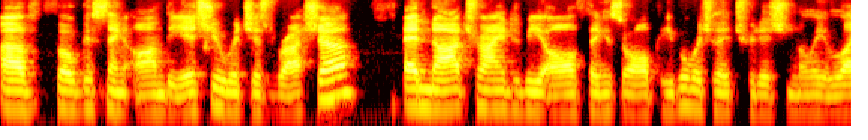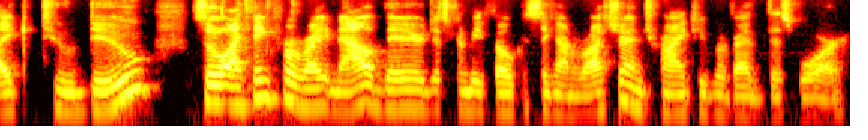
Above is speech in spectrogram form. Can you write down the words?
of focusing on the issue, which is Russia and not trying to be all things to all people, which they traditionally like to do. So I think for right now, they're just going to be focusing on Russia and trying to prevent this war.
